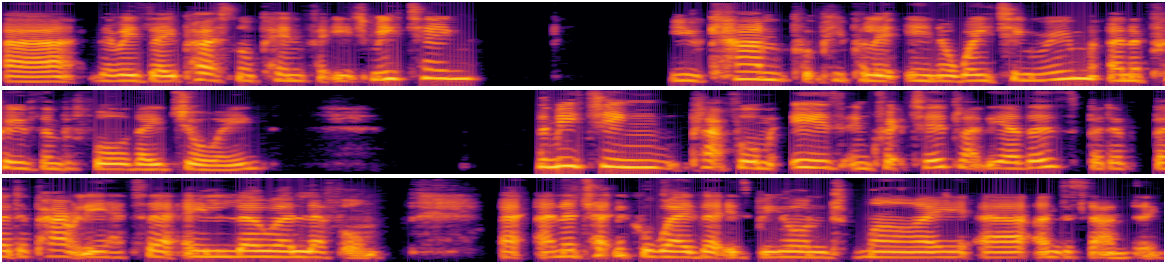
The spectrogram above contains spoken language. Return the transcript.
uh, there is a personal pin for each meeting. You can put people in a waiting room and approve them before they join. The meeting platform is encrypted like the others, but, but apparently at a, lower level uh, and a technical way that is beyond my uh, understanding.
